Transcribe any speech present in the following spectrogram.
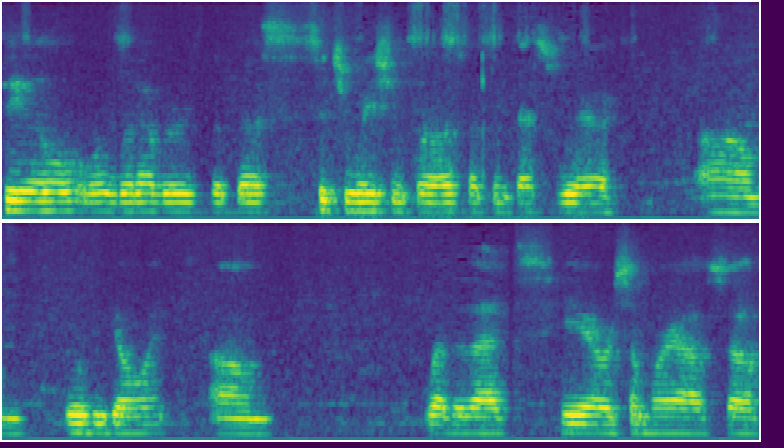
deal or whatever is the best situation for us, I think that's where um, we'll be going. Um, whether that's here or somewhere else. So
